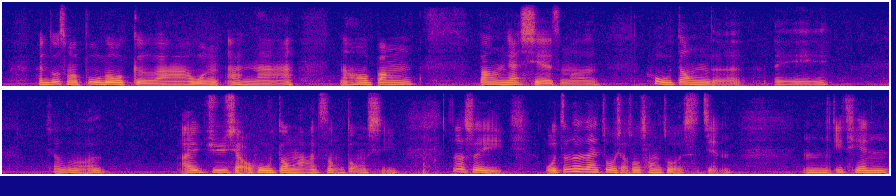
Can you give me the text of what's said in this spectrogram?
很多什么部落格啊、文案啊，然后帮帮人家写什么互动的，诶，像什么 IG 小互动啊这种东西，那所以我真的在做小说创作的时间。嗯，一天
